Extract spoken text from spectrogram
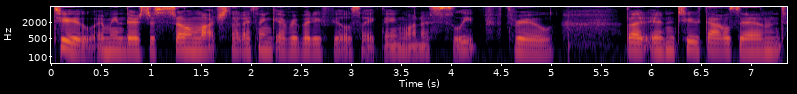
too. I mean, there's just so much that I think everybody feels like they want to sleep through. But in 2000,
